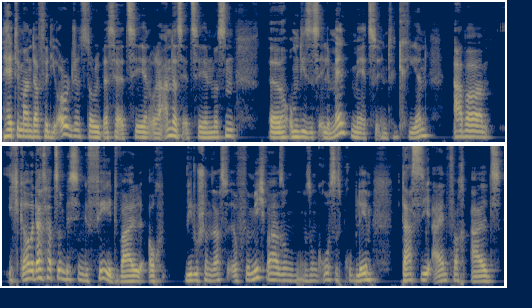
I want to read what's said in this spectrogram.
hätte man dafür die Origin Story besser erzählen oder anders erzählen müssen, äh, um dieses Element mehr zu integrieren. Aber ich glaube, das hat so ein bisschen gefehlt, weil auch wie du schon sagst, für mich war so, so ein großes Problem, dass sie einfach als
